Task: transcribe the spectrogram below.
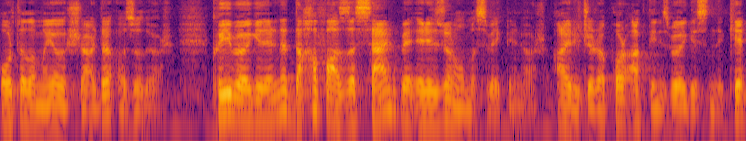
ortalama yağışlar da azalıyor. Kıyı bölgelerinde daha fazla sel ve erozyon olması bekleniyor. Ayrıca rapor Akdeniz bölgesindeki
